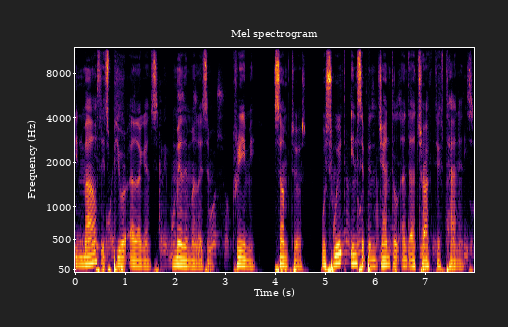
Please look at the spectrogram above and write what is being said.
In mouth it's pure elegance, minimalism, creamy, sumptuous, with sweet, insipid, gentle and attractive tannins.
